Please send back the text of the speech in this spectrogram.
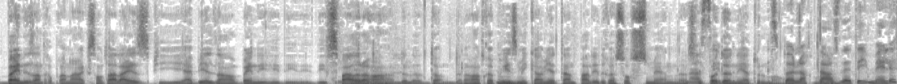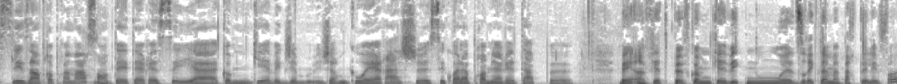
bien des entrepreneurs qui sont à l'aise puis habiles dans bien des, des, des sphères de leur, de, leur, entreprise, mm. mais quand il y a le temps de parler de ressources humaines, c'est pas donné à tout le monde. C'est pas leur tasse de thé. Mais là, si les entrepreneurs sont intéressés à communiquer avec Germico RH, euh, c'est quoi la première étape? Euh? Ben en fait, ils peuvent communiquer avec nous directement par téléphone,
